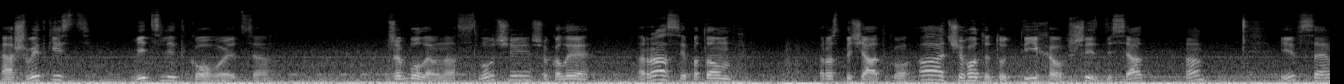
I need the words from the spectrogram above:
А швидкість відслідковується. Вже були в нас случаї, що коли раз і потім розпечатку. А чого ти тут їхав 60? А? І все.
